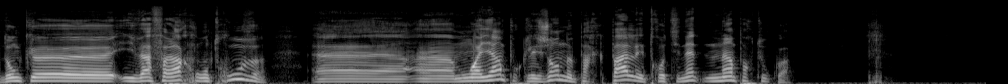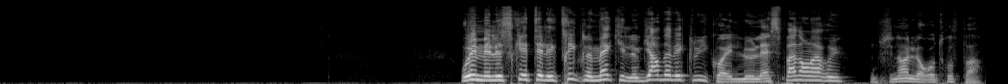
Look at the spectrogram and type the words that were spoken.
Donc, euh, il va falloir qu'on trouve euh, un moyen pour que les gens ne parquent pas les trottinettes n'importe où, quoi. Oui, mais le skate électrique, le mec, il le garde avec lui, quoi. Il le laisse pas dans la rue. Sinon, il le retrouve pas.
